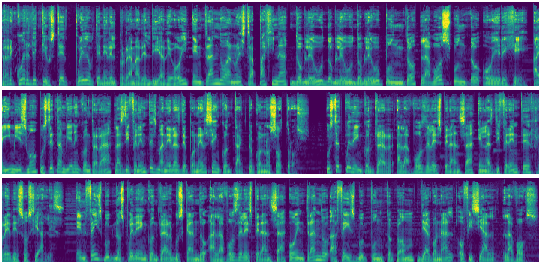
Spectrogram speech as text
Recuerde que usted puede obtener el programa del día de hoy entrando a nuestra página www.lavoz.org. Ahí mismo usted también encontrará las diferentes maneras de ponerse en contacto con nosotros. Usted puede encontrar a la voz de la esperanza en las diferentes redes sociales. En Facebook nos puede encontrar buscando a la voz de la esperanza o entrando a facebook.com diagonal oficial la voz.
